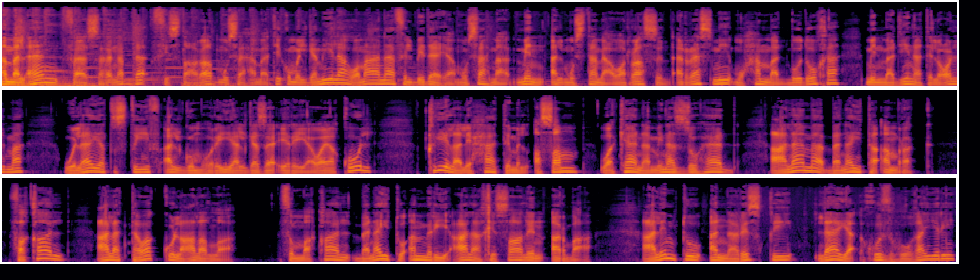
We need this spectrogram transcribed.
أما الآن فسنبدأ في استعراض مساهماتكم الجميلة ومعنا في البداية مساهمة من المستمع والراصد الرسمي محمد بودوخة من مدينة العلمة ولاية سطيف الجمهورية الجزائرية ويقول قيل لحاتم الأصم وكان من الزهاد على ما بنيت أمرك فقال على التوكل على الله ثم قال بنيت أمري على خصال أربع علمت أن رزقي لا يأخذه غيري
